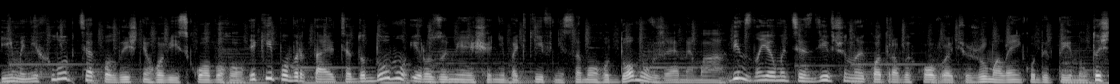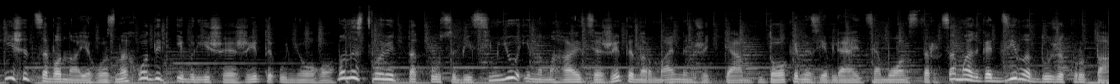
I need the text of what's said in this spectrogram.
імені хлопця, колишнього військового, який повертається додому і розуміє, що ні батьків, ні самого дому вже нема. Він знайомиться з дівчиною, котра виховує чужу маленьку дитину. Точніше, це вона його знаходить і вирішує жити у нього. Вони створюють таку собі сім'ю і намагаються жити нормальним життям, доки не з'являється монстр. Сама ж Гадзіла дуже крута,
